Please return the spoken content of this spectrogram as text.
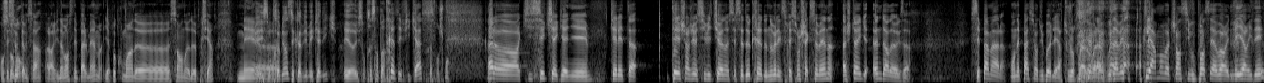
en c'est ce ceux moment. comme ça. Alors évidemment, ce n'est pas le même. Il y a beaucoup moins de cendres et de poussière, mais, Mais ils sont euh, très bien, c'est des claviers mécaniques et ils sont très sympas. très efficaces. Très franchement. Alors, qui c'est qui a gagné? Quel état Téléchargez aussi vite que CC2, créer de nouvelles expressions chaque semaine? Hashtag Underdogs. C'est pas mal. On n'est pas sur du Baudelaire, toujours pas. Voilà, vous avez clairement votre chance si vous pensez avoir une meilleure idée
